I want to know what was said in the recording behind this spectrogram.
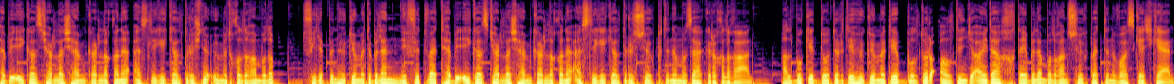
tabiiy gaz chorlash hamkorligini asliga keltirishni umid qildigan bo'lib, Filippin hukumati bilan neft va tabiiy gaz chorlash hamkorligini asliga keltirish suhbatini muzokara qilgan. Halbuki Duterte hukumati bultur 6-oyda Xitoy bilan bo'lgan suhbatdan voz kechgan.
